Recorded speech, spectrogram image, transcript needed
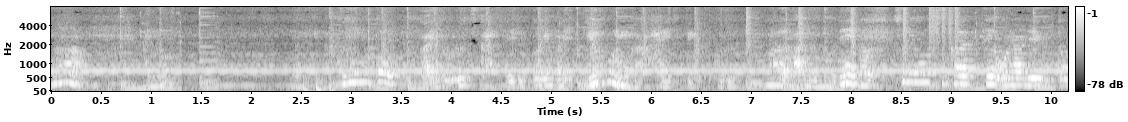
のはあのなんだっけなクリームタイプとかいろいろ使っているとやっぱり油って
